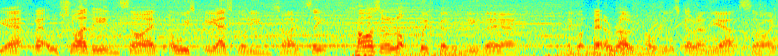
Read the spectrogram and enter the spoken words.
Yeah, that'll try the inside. Oh, he has gone inside. See, cars are a lot quicker than me there. They've got better road holding. Let's go around the outside.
